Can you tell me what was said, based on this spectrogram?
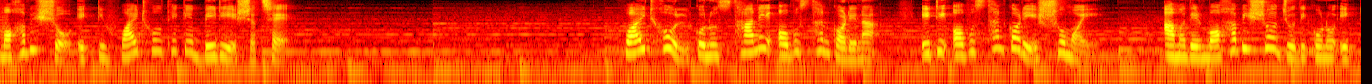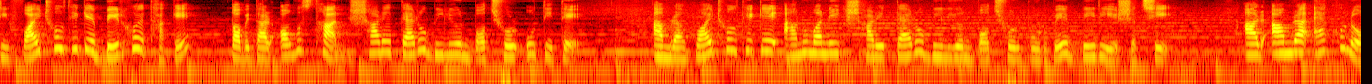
মহাবিশ্ব একটি হোয়াইট হোল থেকে বেরিয়ে এসেছে। হোয়াইট হোল কোনো স্থানে অবস্থান করে না। এটি অবস্থান করে সময়ে। আমাদের মহাবিশ্ব যদি কোনো একটি হোয়াইট হোল থেকে বের হয়ে থাকে, তবে তার অবস্থান সাড়ে তেরো বিলিয়ন বছর অতীতে। আমরা হোয়াইট হোল থেকে আনুমানিক সাড়ে তেরো বিলিয়ন বছর পূর্বে বেরিয়ে এসেছি। আর আমরা এখনও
